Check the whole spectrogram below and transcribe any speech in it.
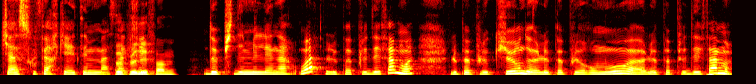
qui a souffert qui a été massacré. Peuple des femmes. Depuis des millénaires. Ouais le peuple des femmes ouais. Le peuple kurde le peuple romo le peuple des femmes.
